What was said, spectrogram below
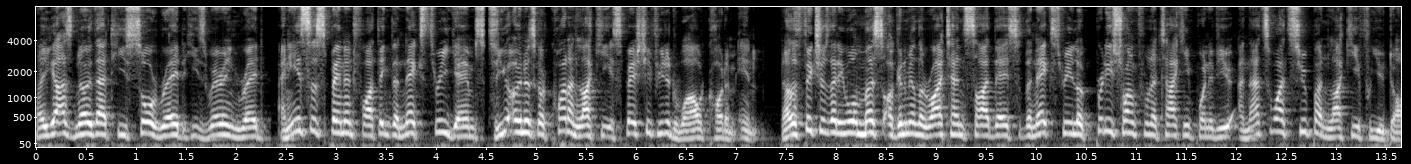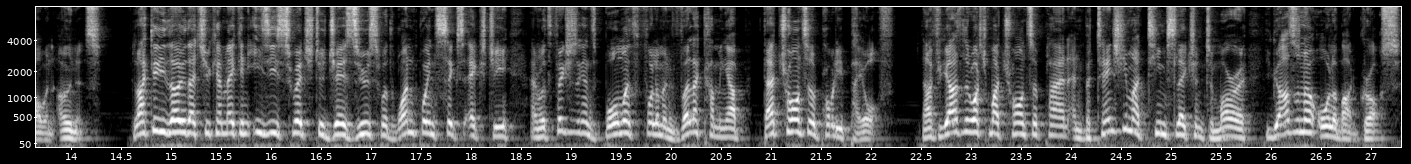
Now, you guys know that he saw red, he's wearing red, and he is suspended for I think the next three games. So, your owners got quite unlucky, especially if you did wild wildcard him in. Now, the fixtures that he will miss are going to be on the right hand side there. So, the next three look pretty strong from an attacking point of view, and that's why it's super unlucky for you Darwin owners. Luckily though that you can make an easy switch to Jesus with 1.6 XG and with fixtures against Bournemouth, Fulham and Villa coming up, that transfer will probably pay off. Now if you guys did watch my transfer plan and potentially my team selection tomorrow, you guys will know all about Gross.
